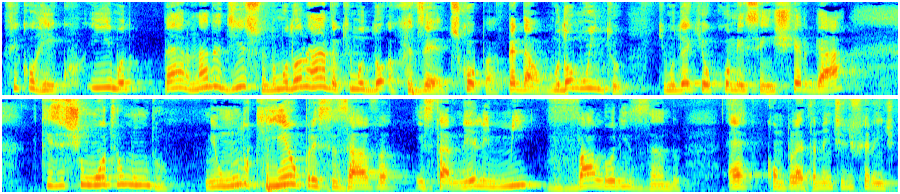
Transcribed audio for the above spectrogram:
ficou rico, ih, mudou. Pera, nada disso, não mudou nada. O que mudou, quer dizer, desculpa, perdão, mudou muito. O que mudou é que eu comecei a enxergar que existia um outro mundo. E um mundo que eu precisava estar nele me valorizando. É completamente diferente.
